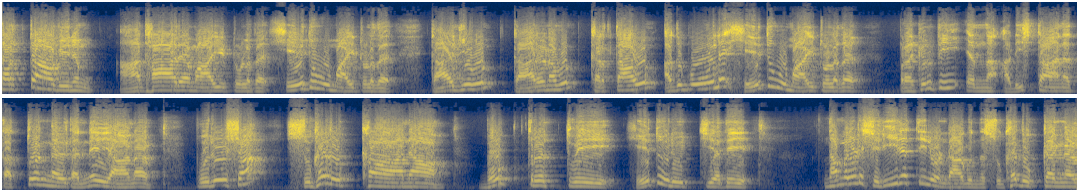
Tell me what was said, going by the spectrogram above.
കർത്താവിനും ആധാരമായിട്ടുള്ളത് ഹേതുവുമായിട്ടുള്ളത്. കാര്യവും കാരണവും കർത്താവും അതുപോലെ ഹേതുവുമായിട്ടുള്ളത് പ്രകൃതി എന്ന അടിസ്ഥാന തത്വങ്ങൾ തന്നെയാണ്. പുരുഷ സുഖദുഃഖാനാം ഭോക്തൃത്വേ ഹേതുരുച്യതേ. നമ്മളുടെ ശരീരത്തിൽ ഉണ്ടാകുന്ന സുഖദുഃഖങ്ങൾ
